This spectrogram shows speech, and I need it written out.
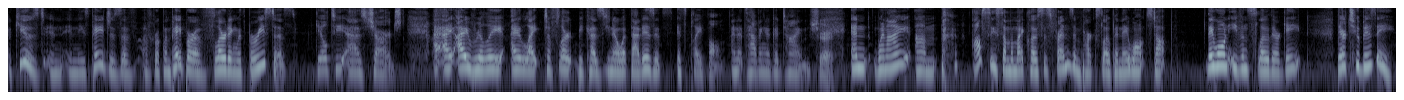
accused in, in these pages of, of Brooklyn Paper of flirting with baristas. Guilty as charged. I, I, I really I like to flirt because you know what that is. It's it's playful and it's having a good time. Sure. And when I, um, I'll see some of my closest friends in Park Slope, and they won't stop. They won't even slow their gait. They're too busy.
